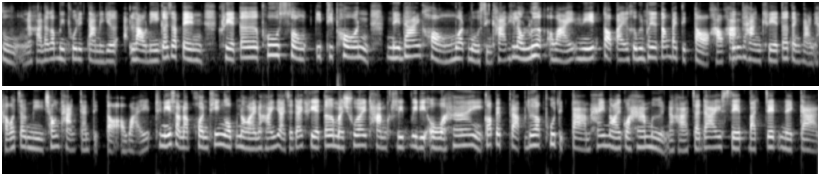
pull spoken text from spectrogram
สูงๆนะคะ แล้วก็มีผู้ติดตามเยอะๆเหล่านี้ก็จะเป็นครีเอเตอร์ผู้ทรงอิทธิพล ในด้านของหมวดหมู่สินค้าที่เราเลือกเอาไว้ทีนี้ต่อไปก็คือเพื่อนๆจะต้องไปติดต่อเขาค่ะซึ่งทางครีเอเตอร์ต่างๆเนี่ยเขาก็จะมีช่องทางการติดต่อเอาไว้ ทีนี้สำหรับคนที่งบน้อยนะคะ อยากจะได้ครีเอเตอร์มาช่วยทำคลิปวิดีโอให้ ก็ไปปรับเลือกผู้ติดตามให้น้อยกว่า 50,000นะคะ จะได้เซฟบัตเจ็ตในการ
